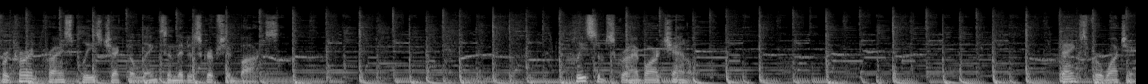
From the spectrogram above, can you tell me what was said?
For current price please check the links in the description box. Please subscribe our channel. Thanks for watching.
